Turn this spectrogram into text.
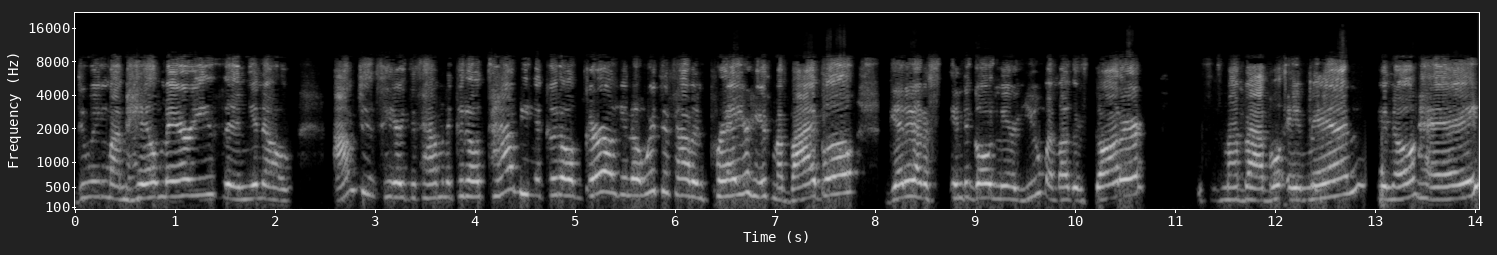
doing my Hail Marys and, you know, I'm just here just having a good old time, being a good old girl. You know, we're just having prayer. Here's my Bible. Get it out of indigo near you, my mother's daughter. This is my Bible. Amen. You know, hey.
